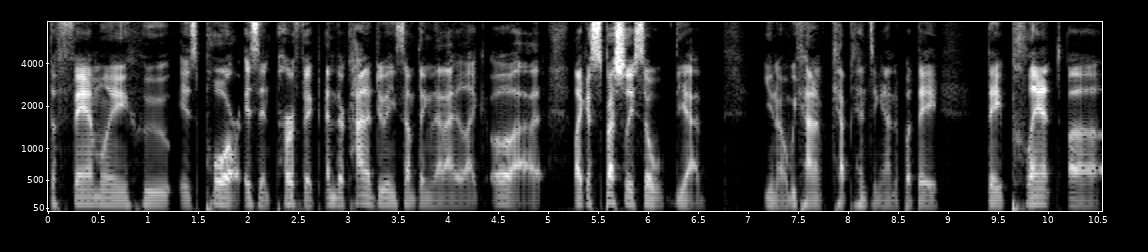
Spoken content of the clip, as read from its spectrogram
the family who is poor isn't perfect and they're kind of doing something that I like oh I, like especially so yeah you know we kind of kept hinting at it but they they plant uh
